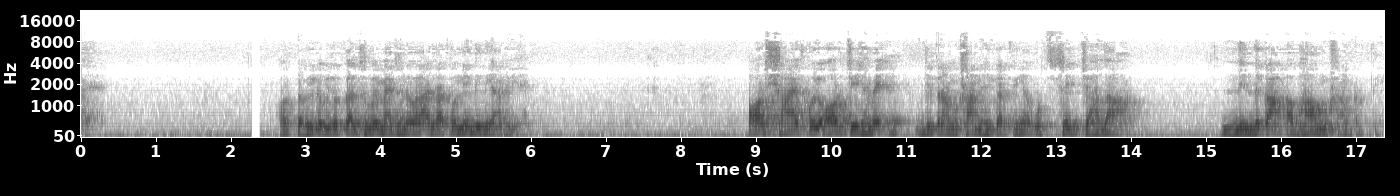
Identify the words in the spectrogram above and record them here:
है। और कभी कभी तो कल सुबह मैच होने वाला, आज रात को नींद ही नहीं आ रही है। और शायद कोई और चीज़ हमें जितना नुकसान नहीं करती है, उससे ज़्यादा नींद का अभाव नुकसान करती है।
